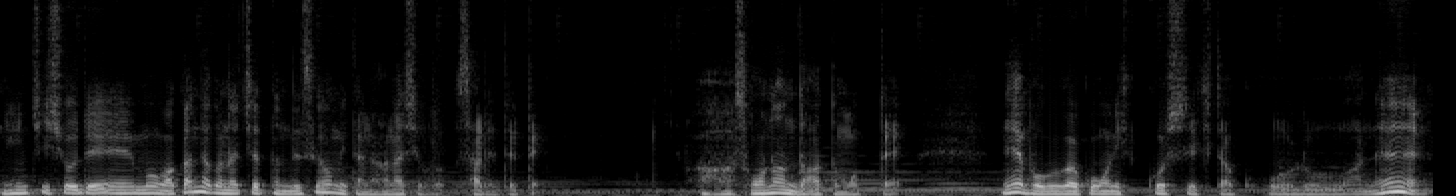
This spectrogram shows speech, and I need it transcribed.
う認知症でもう分かんなくなっちゃったんですよ、みたいな話をされてて。ああ、そうなんだと思って。ね、僕がここに引っ越してきた頃はね、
